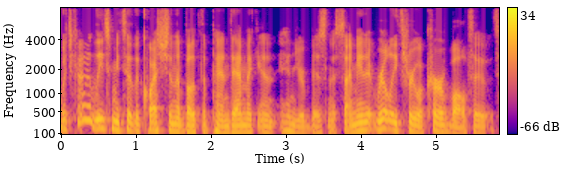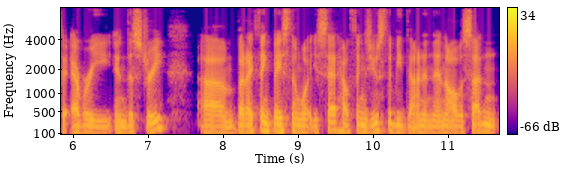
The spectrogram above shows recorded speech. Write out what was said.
Which kind of leads me to the question about the pandemic and, and your business. I mean, it really threw a curveball to, to every industry. Um, but I think based on what you said, how things used to be done, and then all of a sudden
